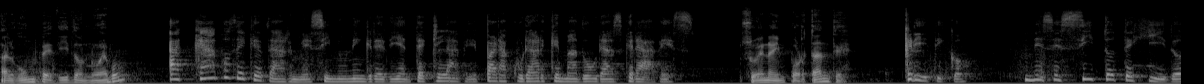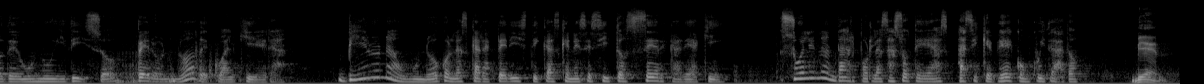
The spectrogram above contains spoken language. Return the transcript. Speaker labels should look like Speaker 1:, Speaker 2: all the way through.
Speaker 1: ¿Algún pedido nuevo?
Speaker 2: Acabo de quedarme sin un ingrediente clave para curar quemaduras graves.
Speaker 1: Suena importante.
Speaker 2: Crítico. Necesito tejido de un huidizo, pero no de cualquiera. Vieron a uno con las características que necesito cerca de aquí. Suelen andar por las azoteas, así que ve con cuidado.
Speaker 1: Bien.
